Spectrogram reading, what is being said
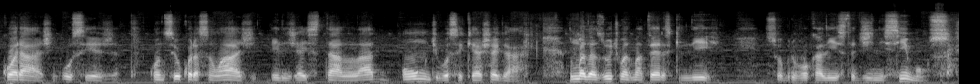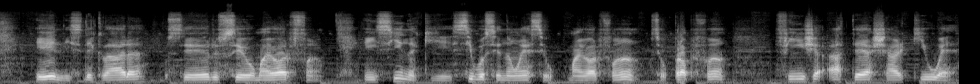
Coragem, ou seja, quando seu coração age, ele já está lá onde você quer chegar. Numa das últimas matérias que li sobre o vocalista Gene Simmons, ele se declara ser o seu maior fã. Ensina que se você não é seu maior fã, seu próprio fã, finja até achar que o é.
